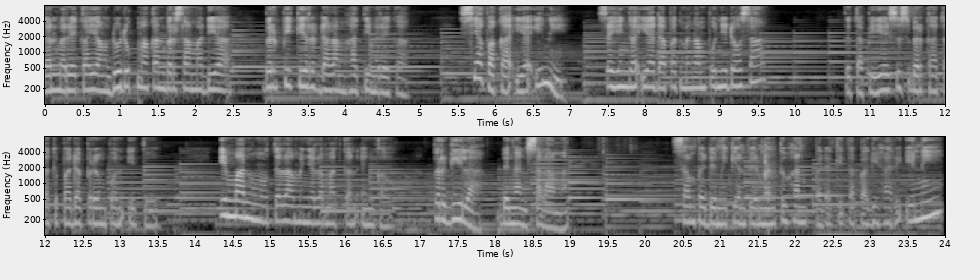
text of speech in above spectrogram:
Dan mereka yang duduk makan bersama dia berpikir dalam hati mereka, "Siapakah ia ini sehingga ia dapat mengampuni dosa?" Tetapi Yesus berkata kepada perempuan itu, "Imanmu telah menyelamatkan engkau." pergilah dengan selamat. Sampai demikian firman Tuhan pada kita pagi hari ini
